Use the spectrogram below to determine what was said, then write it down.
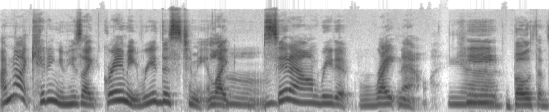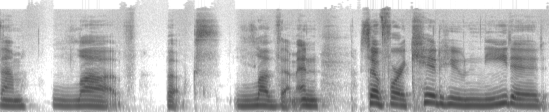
I'm not kidding you. He's like, Grammy, read this to me. Like, sit down, read it right now. Yeah. He, both of them love books, love them. And so for a kid who needed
